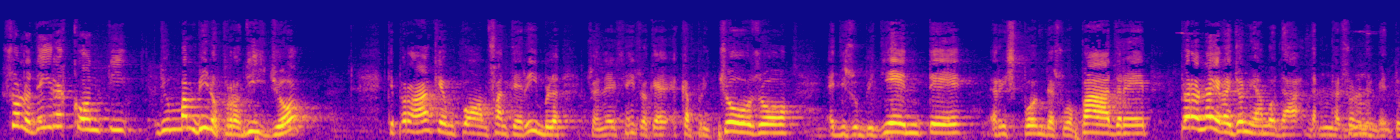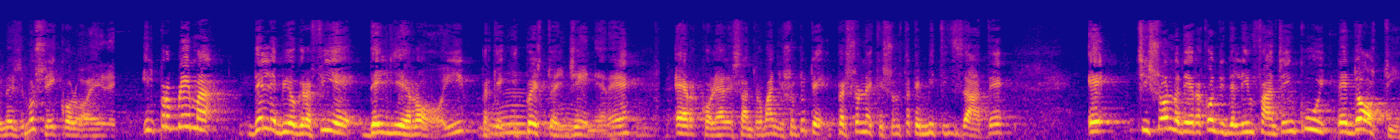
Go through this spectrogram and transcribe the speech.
sono dei racconti di un bambino prodigio che però è anche un po' enfant terrible, cioè nel senso che è capriccioso, è disubbidiente, risponde a suo padre, però noi ragioniamo da, da mm-hmm. persone del XXI secolo e il problema delle biografie degli eroi, perché mm. questo è il genere, Ercole, Alessandro Magno, sono tutte persone che sono state mitizzate e ci sono dei racconti dell'infanzia in cui le doti,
